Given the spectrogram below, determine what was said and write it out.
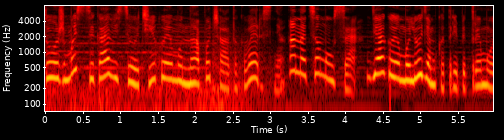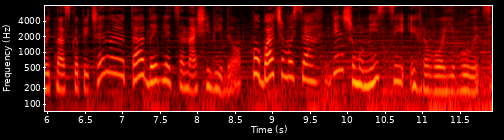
Тож ми з цікавістю очікуємо на початок вересня. А на цьому все. Дякуємо людям, котрі підтримують нас копійчиною та дивляться наші відео. Побачимося в іншому місці ігрової вулиці.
